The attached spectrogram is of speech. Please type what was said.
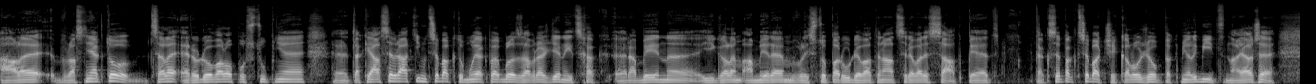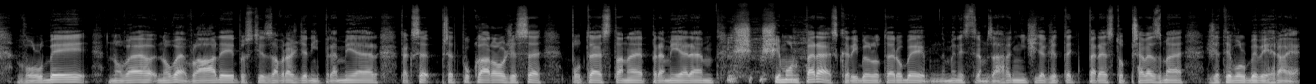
Ale vlastně jak to celé erodovalo postupně, eh, tak já se vrátím třeba k tomu, jak pak byl zavražděn Yitzhak Rabin Jigalem Amirem v listopadu 1995 tak se pak třeba čekalo, že pak měly být na jaře volby, nové, nové vlády, prostě zavražděný premiér, tak se předpokládalo, že se poté stane premiérem Šimon Perez, který byl do té doby ministrem zahraničí, takže teď Perez to převezme, že ty volby vyhraje.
